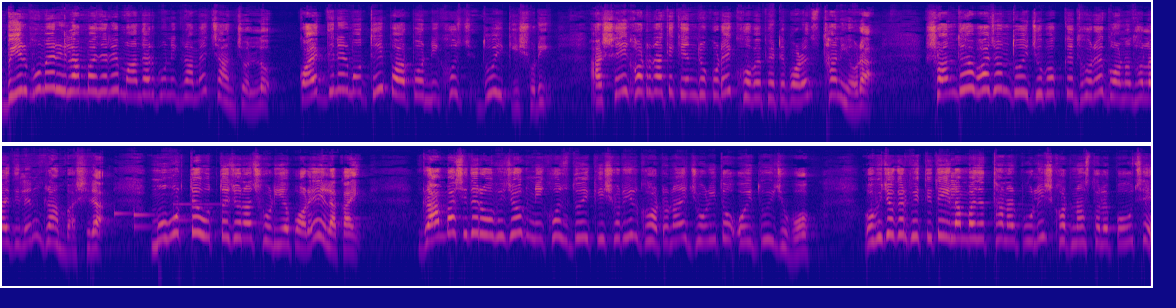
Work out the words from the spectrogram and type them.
বীরভূমের ইলামবাজারে মাদারবুনি গ্রামে চাঞ্চল্য। কয়েকদিনের মধ্যেই পরপর নিখোঁজ দুই কিশোরী। আর সেই ঘটনাকে কেন্দ্র করে ক্ষোভে ফেটে পড়েন স্থানীয়রা। সন্দেহভাজন দুই যুবককে ধরে গণধোলায় দিলেন গ্রামবাসীরা। মুহূর্তে উত্তেজনা ছড়িয়ে পড়ে এলাকায়। গ্রামবাসীদের অভিযোগ, নিখোঁজ দুই কিশোরীর ঘটনায় জড়িত ওই দুই যুবক। অভিযোগের ভিত্তিতে ইলামবাজার থানার পুলিশ ঘটনাস্থলে পৌঁছে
